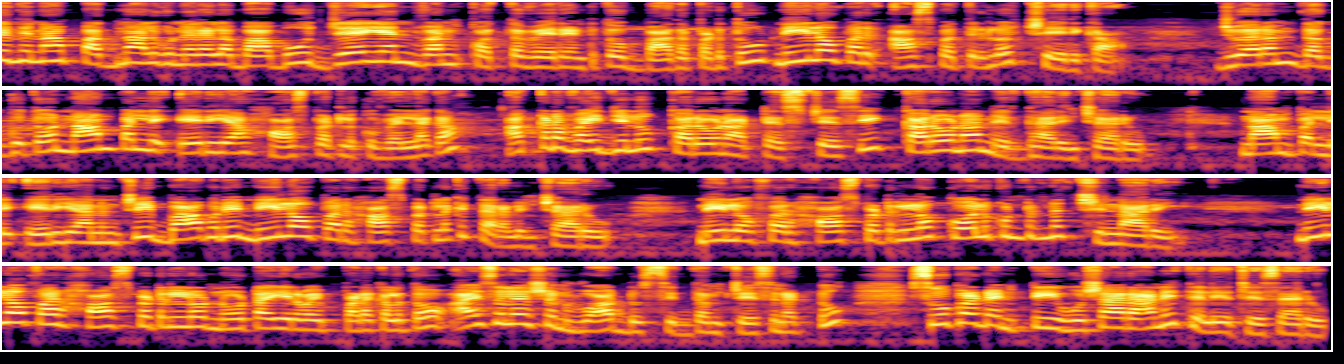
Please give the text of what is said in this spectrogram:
చెందిన పద్నాలుగు నెలల బాబు జేఎన్ వన్ కొత్త వేరియంట్తో బాధపడుతూ నీలోపర్ ఆసుపత్రిలో చేరిక. జ్వరం దగ్గుతో నాంపల్లి ఏరియా హాస్పిటల్కు వెళ్ళగా అక్కడ వైద్యులు కరోనా టెస్ట్ చేసి కరోనా నిర్ధారించారు. నాంపల్లి ఏరియా నుంచి బాబుని నీలోఫర్ హాస్పిటల్కి తరలించారు. నీలోఫర్ హాస్పిటల్లో కోలుకుంటున్న చిన్నారి. నీలోఫర్ హాస్పిటల్లో నూట ఇరవై పడకలతో ఐసోలేషన్ వార్డు సిద్ధం చేసినట్టు సూపరింటెండెంట్ టి ఉషారాణి తెలియజేశారు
